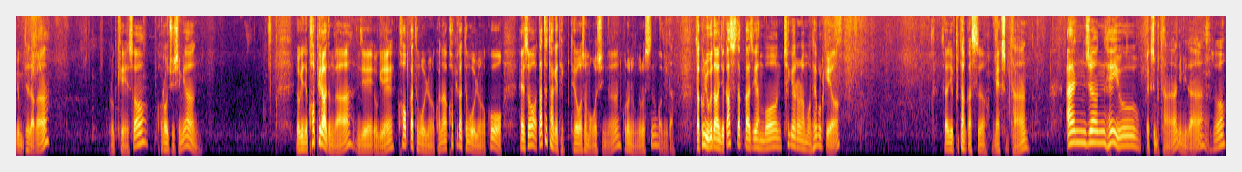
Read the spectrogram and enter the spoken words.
요 밑에다가 이렇게 해서 걸어 주시면 여기 이제 커피라든가 이제 여기에 컵 같은 거 올려놓거나 커피 같은 거 올려놓고 해서 따뜻하게 데, 데워서 먹을 수 있는 그런 용도로 쓰는 겁니다. 자, 그럼 여기다가 이제 가스다까지 한번 체결을 한번 해볼게요. 자, 이제 부탄가스 맥스 부탄 안전해요 맥스 부탄입니다. 그래서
